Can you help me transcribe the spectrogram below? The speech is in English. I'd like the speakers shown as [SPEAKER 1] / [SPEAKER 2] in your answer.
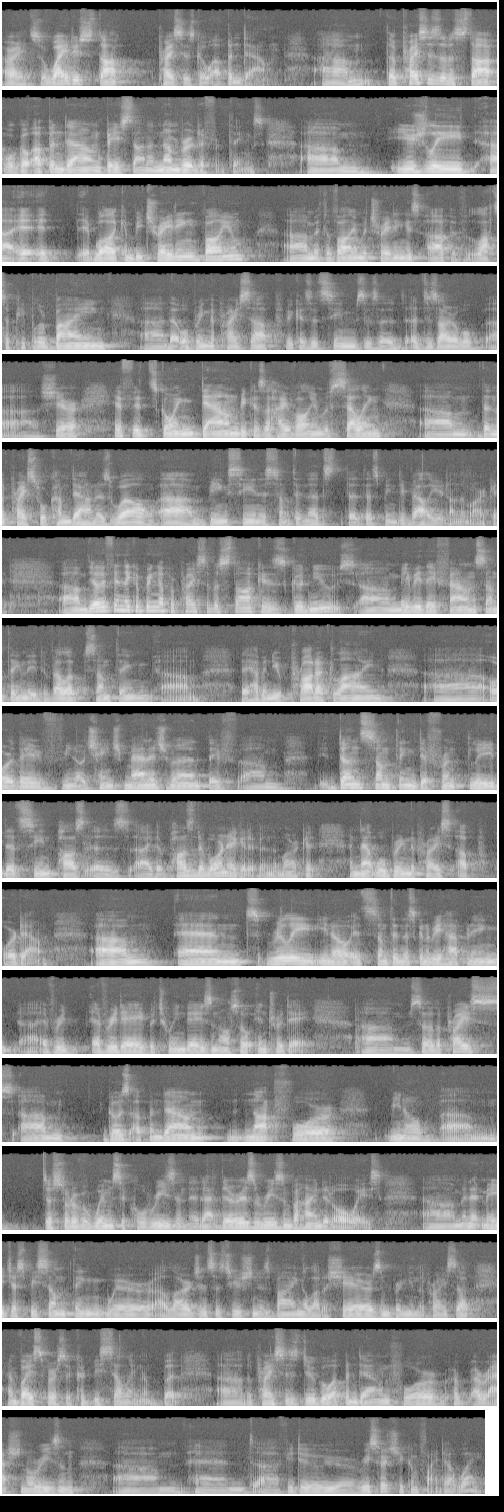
[SPEAKER 1] All right, so why do stock prices go up and down? Um, the prices of a stock will go up and down based on a number of different things. Um, usually, uh, it, it, it, well, it can be trading volume. Um, if the volume of trading is up, if lots of people are buying, uh, that will bring the price up because it seems as a, a desirable uh, share. If it's going down because of high volume of selling, um, then the price will come down as well, um, being seen as something that's, that, that's being devalued on the market. Um, the other thing that could bring up a price of a stock is good news. Um, maybe they found something, they developed something, um, they have a new product line, uh, or they've you know changed management, they've um, done something differently that's seen as either positive or negative in the market, and that will bring the price up or down. Um, and really, you know, it's something that's going to be happening uh, every every day, between days, and also intraday. Um, so the price um, goes up and down not for, you know, um, just sort of a whimsical reason. That there is a reason behind it always. Um, and it may just be something where a large institution is buying a lot of shares and bringing the price up, and vice versa, could be selling them. But uh, the prices do go up and down for a, a rational reason. Um, and uh, if you do your research, you can find out why.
